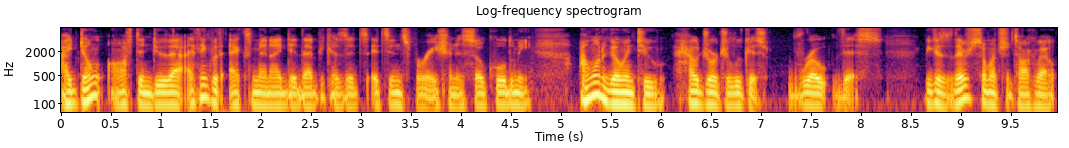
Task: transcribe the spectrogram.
I don't often do that. I think with X Men I did that because its its inspiration is so cool to me. I want to go into how George Lucas wrote this because there's so much to talk about.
